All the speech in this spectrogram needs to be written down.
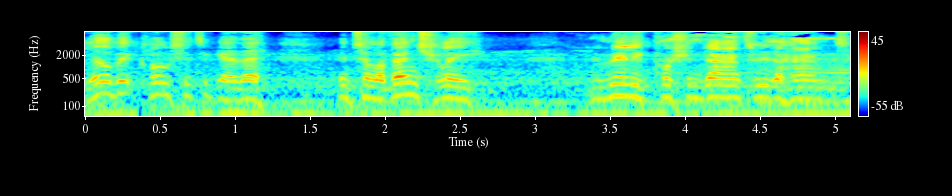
a little bit closer together until eventually you're really pushing down through the hands.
